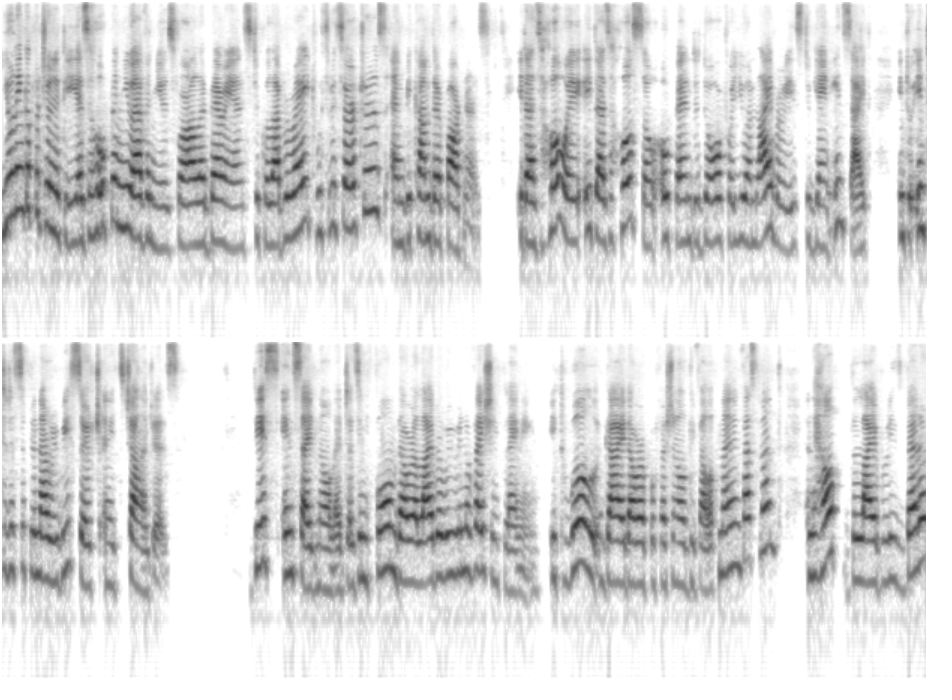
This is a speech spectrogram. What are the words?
ULink Opportunity has opened new avenues for our librarians to collaborate with researchers and become their partners. It has, it has also opened the door for UM libraries to gain insight into interdisciplinary research and its challenges. This inside knowledge has informed our library renovation planning. It will guide our professional development investment and help the libraries better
